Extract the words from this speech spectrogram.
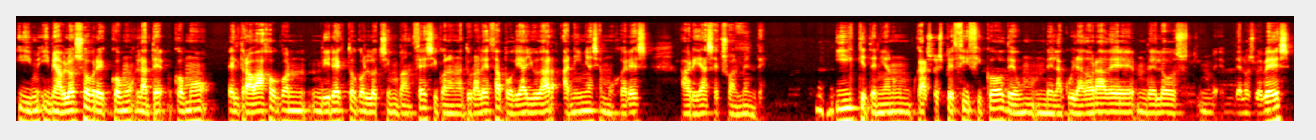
y, me habló sobre cómo, la cómo el trabajo con, directo con los chimpancés y con la naturaleza podía ayudar a niñas y mujeres agredidas sexualmente. Y que tenían un caso específico de, de la cuidadora de, de, los, de los bebés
